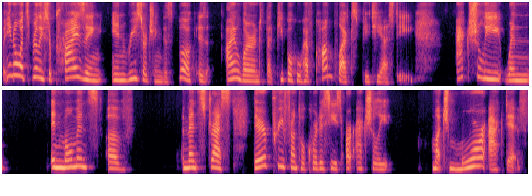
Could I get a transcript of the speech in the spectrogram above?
But you know what's really surprising in researching this book is i learned that people who have complex ptsd actually when in moments of immense stress their prefrontal cortices are actually much more active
